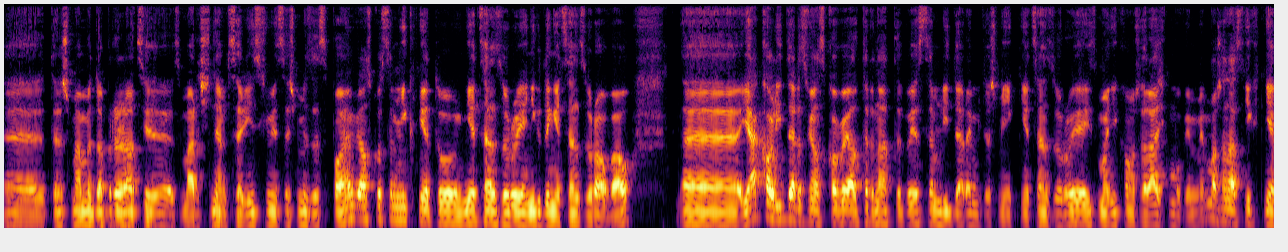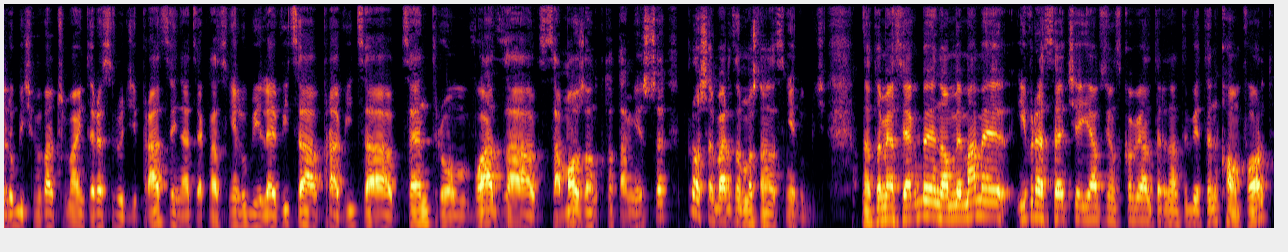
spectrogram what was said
E, też mamy dobre relacje z Marcinem Celińskim, jesteśmy zespołem, w związku z tym nikt mnie tu nie cenzuruje, nigdy nie cenzurował. E, jako lider Związkowej Alternatywy jestem liderem i też mnie nikt nie cenzuruje i z Moniką Żelazik mówimy, może nas nikt nie lubić, my walczymy o interesy ludzi pracy i nawet jak nas nie lubi lewica, prawica, centrum, władza, samorząd, kto tam jeszcze, proszę bardzo, można nas nie lubić. Natomiast jakby no my mamy i w resecie i ja w Związkowej Alternatywie ten komfort,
